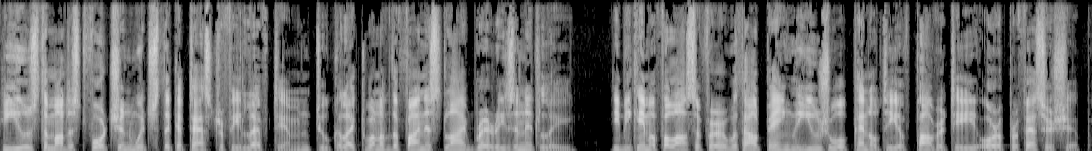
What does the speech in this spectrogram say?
He used the modest fortune which the catastrophe left him to collect one of the finest libraries in Italy. He became a philosopher without paying the usual penalty of poverty or a professorship.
